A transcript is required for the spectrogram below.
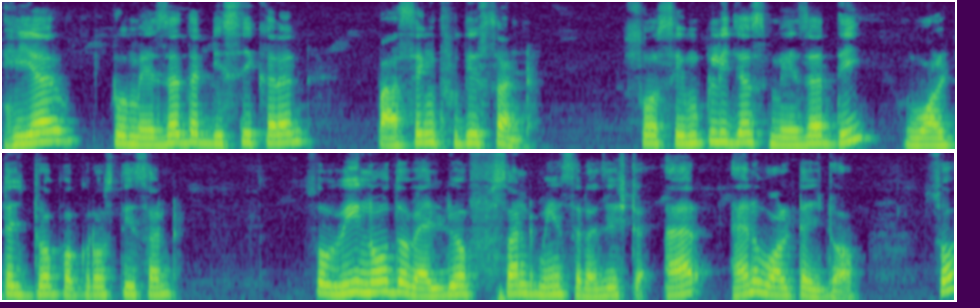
here to measure the dc current passing through the shunt so simply just measure the voltage drop across the shunt so we know the value of shunt means resistor r and voltage drop so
